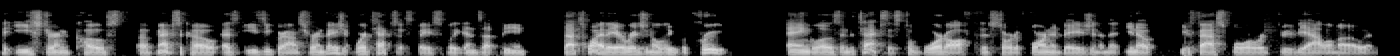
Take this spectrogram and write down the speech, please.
the eastern coast of Mexico as easy grounds for invasion, where Texas basically ends up being. That's why they originally recruit Anglos into Texas to ward off this sort of foreign invasion. And then, you know, you fast forward through the Alamo and,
